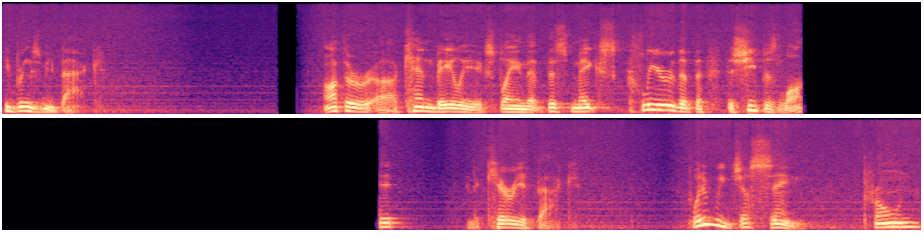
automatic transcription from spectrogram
He brings me back. Author uh, Ken Bailey explained that this makes clear that the, the sheep is lost. It and to carry it back. What did we just sing? Prone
